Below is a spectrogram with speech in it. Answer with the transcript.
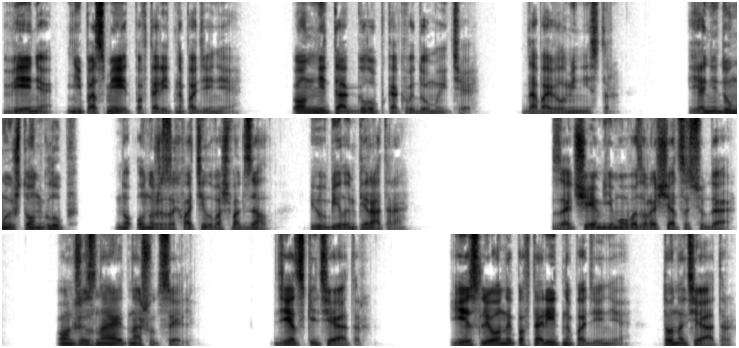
«Веня не посмеет повторить нападение. Он не так глуп, как вы думаете», — добавил министр. «Я не думаю, что он глуп, но он уже захватил ваш вокзал и убил императора. Зачем ему возвращаться сюда? Он же знает нашу цель. Детский театр. Если он и повторит нападение, то на театр.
